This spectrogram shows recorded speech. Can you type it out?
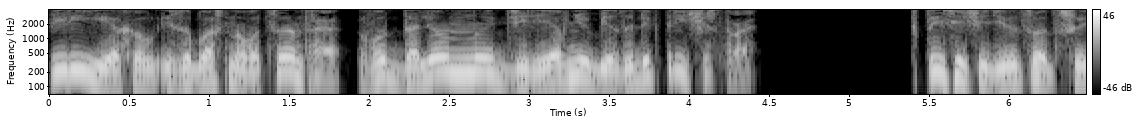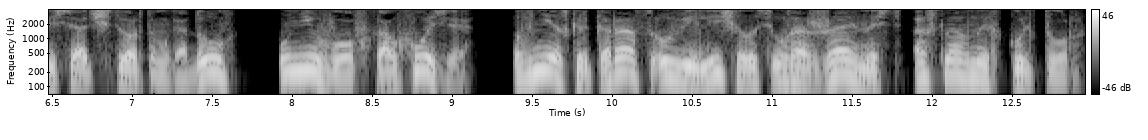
переехал из областного центра в отдаленную деревню без электричества. В 1964 году у него в колхозе в несколько раз увеличилась урожайность основных культур.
